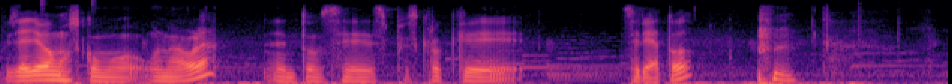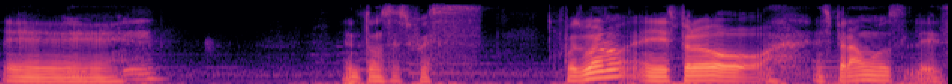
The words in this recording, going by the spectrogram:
pues ya llevamos como una hora, entonces pues creo que sería todo. Eh, entonces pues, pues bueno, eh, espero, esperamos les,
